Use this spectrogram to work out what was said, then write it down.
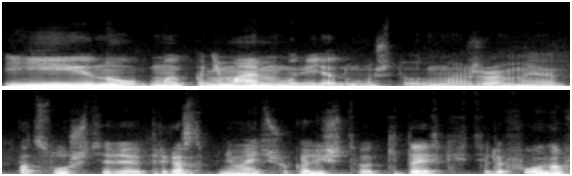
и, ну, мы понимаем, я думаю, что мы, уважаемые подслушатели, прекрасно понимаете, что количество китайских телефонов,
